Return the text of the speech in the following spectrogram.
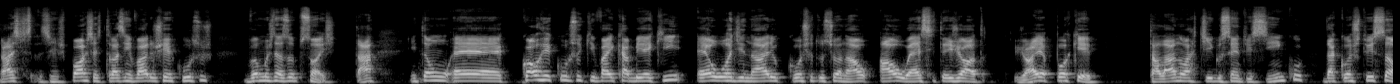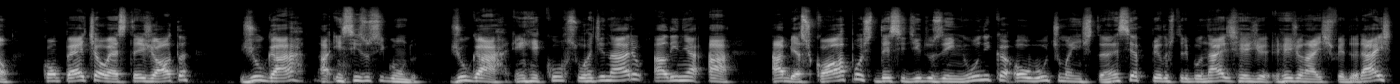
as, respostas trazem vários recursos, vamos nas opções, tá? Então, é, qual recurso que vai caber aqui é o ordinário constitucional ao STJ. Joia? Por quê? Tá lá no artigo 105 da Constituição compete ao STJ julgar, inciso segundo, julgar em recurso ordinário a linha A, habeas corpus decididos em única ou última instância pelos tribunais regi regionais federais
